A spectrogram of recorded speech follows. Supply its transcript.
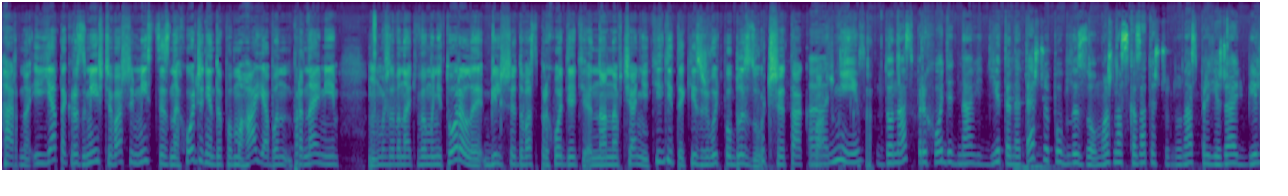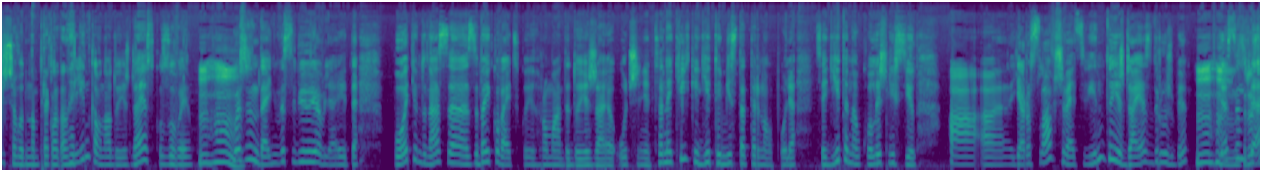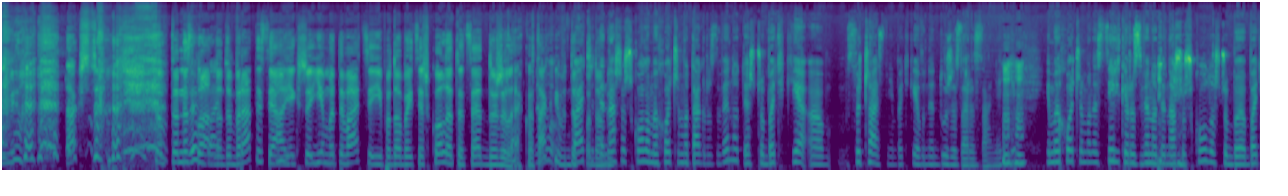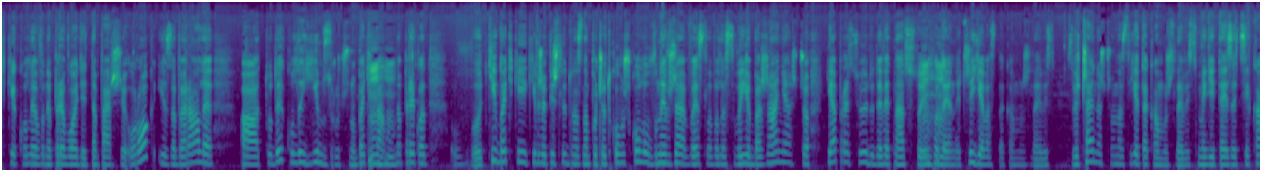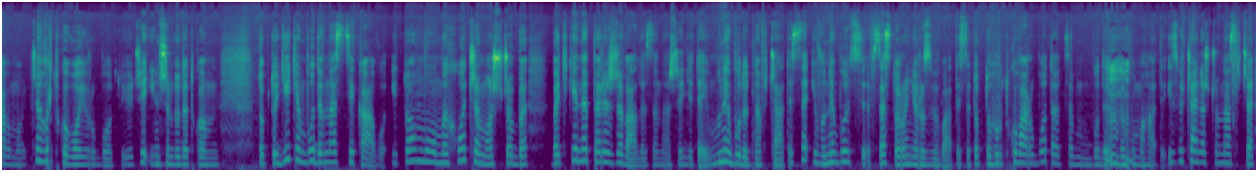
Гарно. І я так розумію, що ваше місце знаходження допомагає, або принаймні, можливо, навіть ви моніторили, більше до вас приходять на навчання ті діти, які живуть поблизу. Чи так А, ні, сказати? до нас приходять навіть діти не те, що поблизу. Можна сказати, що до нас приїжджають більше. От, наприклад, Ангелінка вона доїжджає з Козови. Угу. Кожен день ви собі уявляєте. Потім до нас е, з Байковецької громади доїжджає учні. Це не тільки діти міста Тернополя, це діти навколишніх сіл. А, а Ярослав Швець він доїжджає з дружби. Угу, Я сам зрозуміло. Так що Тобто не складно добиратися, а якщо є мотивація і подобається школа, то це дуже легко. Так і Ну, до бачите, наша школа. Ми хочемо так розвинути, що батьки, е, сучасні батьки, вони дуже зараз зайняті. Мгм. І ми хочемо настільки розвинути нашу школу, щоб батьки, коли вони приводять на перший урок, і забирали а, туди, коли їм зручно. Батькам, Мгм. наприклад, ті батьки, які вже пішли до нас на початкову школу, вони вже висловили своє бажання, що я працюю до 19-ї Мгм. години. Чи є у вас така можливість? Звичайно, що в нас є така можливість. Ми дітей зацікавимо чи гуртковою роботою, чи іншим додатковим. Тобто дітям буде в нас цікаво, і тому ми хочемо, щоб батьки не переживали за наших дітей. Вони будуть навчатися і вони будуть все- всесторонньо розвиватися. Тобто гурткова робота це буде допомагати. І звичайно, що в нас ще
